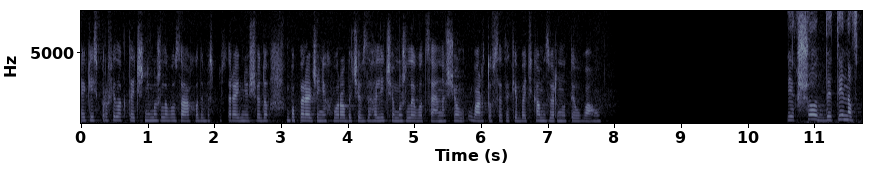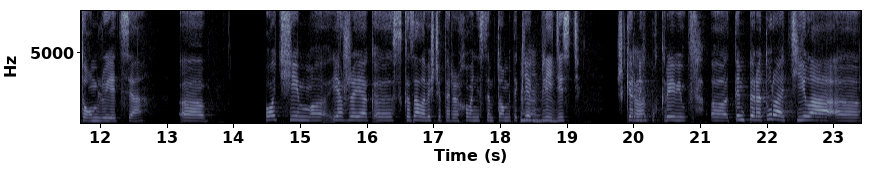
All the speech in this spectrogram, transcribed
Якісь профілактичні, можливо, заходи безпосередньо щодо попередження хвороби, чи взагалі чи можливо це, на що варто все-таки батькам звернути увагу? Якщо дитина втомлюється, е, потім, е, я вже як е, сказала, вище перераховані симптоми, такі як блідість шкірних покривів, температура тіла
